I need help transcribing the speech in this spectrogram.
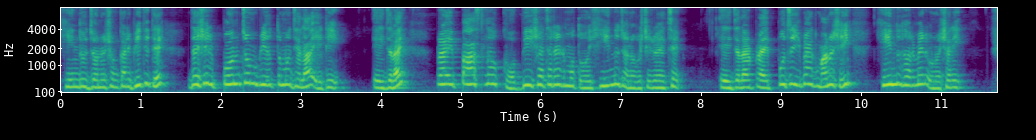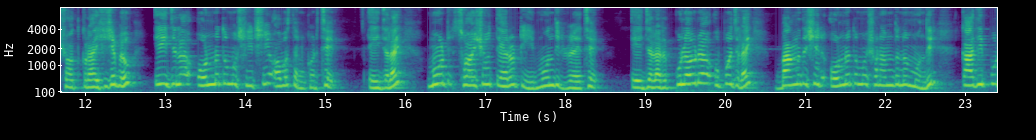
হিন্দু জনসংখ্যার ভিত্তিতে দেশের পঞ্চম বৃহত্তম জেলা এটি। এই জেলায় প্রায় পাঁচ লক্ষ বিশ হাজারের মতো হিন্দু জনগোষ্ঠী রয়েছে। এই জেলার প্রায় পঁচিশ ভাগ মানুষই হিন্দু ধর্মের অনুসারী। শতকরা হিসেবেও এই জেলা অন্যতম শীর্ষে অবস্থান করছে। এই জেলায় মোট ছয়শো তেরোটি মন্দির রয়েছে। এই জেলার কুলাউড়া উপজেলায় বাংলাদেশের অন্যতম স্বনামধন্য মন্দির কাদিপুর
